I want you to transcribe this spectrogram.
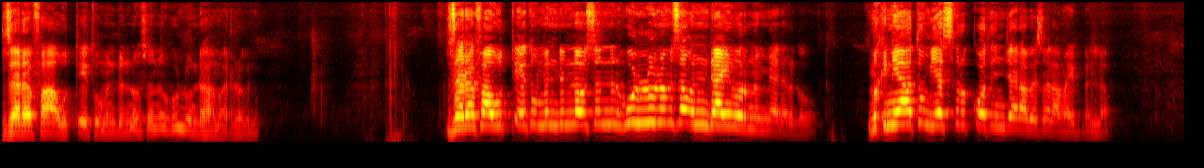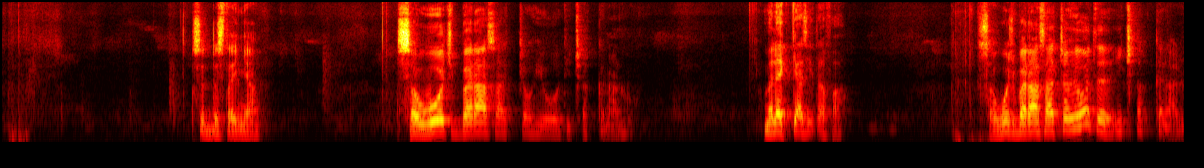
ዘረፋ ውጤቱ ምንድን ነው ስንል ሁሉን ድሃ ማድረግ ነው። ዘረፋ ውጤቱ ምንድን ነው ስንል ሁሉንም ሰው እንዳይኖር ነው የሚያደርገው። ምክንያቱም የስርቆት እንጀራ በሰላም አይበላም። ስድስተኛ ሰዎች በራሳቸው ሕይወት ይጨክናሉ። መለኪያ ሲጠፋ ሰዎች በራሳቸው ሕይወት ይጨክናሉ።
